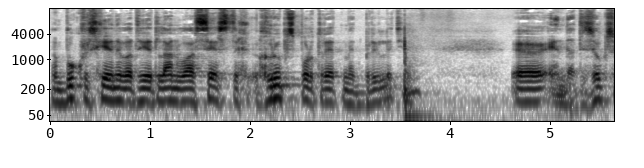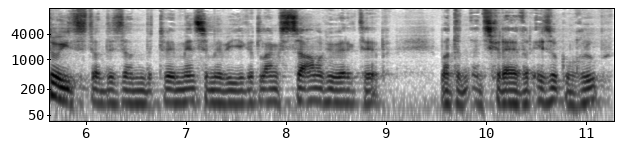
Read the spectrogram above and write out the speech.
een boek verschenen wat heet Lanois 60, groepsportret met brilletje. en dat is ook zoiets, dat is dan de twee mensen met wie ik het langst samengewerkt heb. Want een, een schrijver is ook een groep.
